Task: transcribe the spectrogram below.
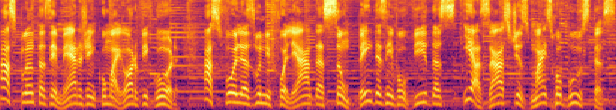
As plantas emergem com maior vigor, as folhas unifolhadas são bem desenvolvidas e as hastes mais robustas.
